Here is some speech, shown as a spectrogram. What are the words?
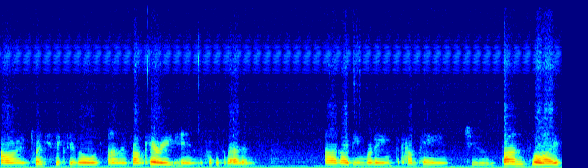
I'm 26 years old and I'm from Kerry in the Republic of Ireland. And I've been running a campaign to ban fluoride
